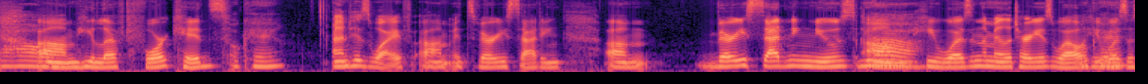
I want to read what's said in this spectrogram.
wow. Um, he left four kids Okay. and his wife. Um, it's very saddening. Um, very saddening news. Yeah. Um, he was in the military as well. He was a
